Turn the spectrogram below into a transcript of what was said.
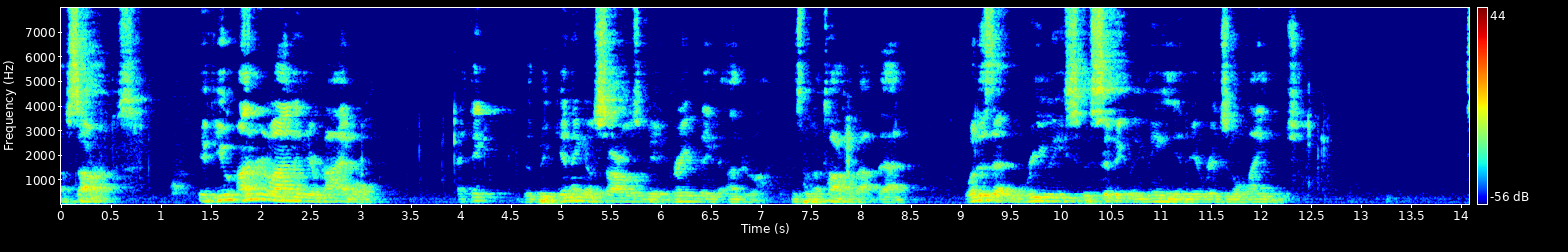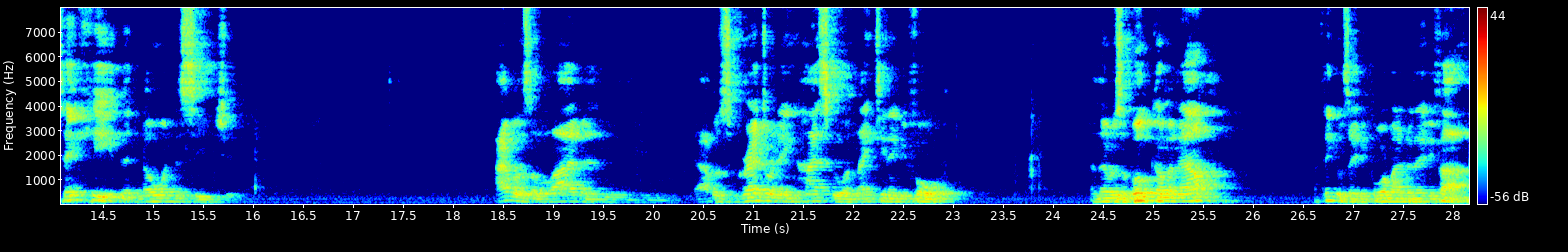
of sorrows. If you underline in your Bible, I think the beginning of sorrows would be a great thing to underline because we're going to talk about that. What does that really specifically mean in the original language? Take heed that no one deceives you. I was alive and I was graduating high school in 1984. And there was a book coming out. I think it was 84, might have been 85.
